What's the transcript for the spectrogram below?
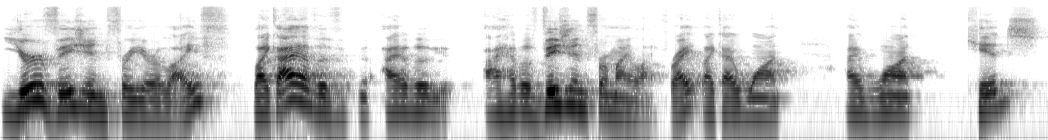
your vision for your life like i have a i have a i have a vision for my life right? Like i want i want kids.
